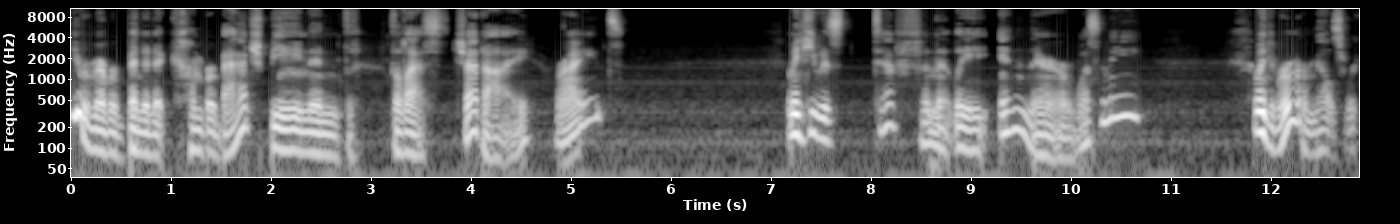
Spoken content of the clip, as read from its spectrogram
you remember Benedict Cumberbatch being in The Last Jedi, right? I mean, he was definitely in there, wasn't he? I mean, the rumor mills were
